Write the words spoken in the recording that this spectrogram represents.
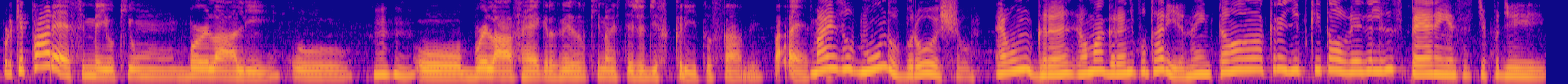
Porque parece meio que um burlar ali, o, Uhum. o burlar as regras, mesmo que não esteja descrito, sabe? Parece. Mas o mundo bruxo é, um grande, é uma grande putaria, né? Então eu acredito que talvez eles esperem esse tipo de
